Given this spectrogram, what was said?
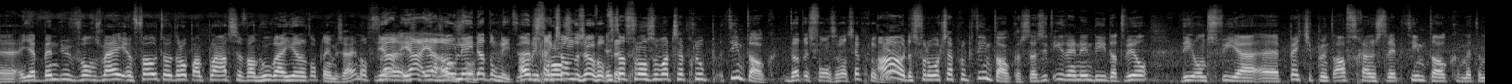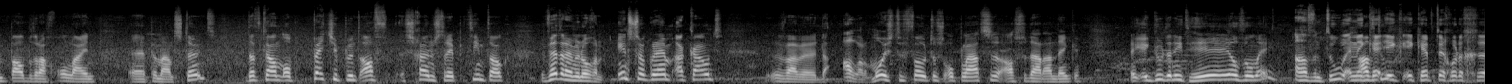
Eh, en jij bent nu volgens mij een foto erop aan het plaatsen van hoe wij hier aan het opnemen zijn. Of, Ja, eh, ja, ja. Oh nee, dat nog niet. Oh, dat die ga ik zo Is dat voor onze WhatsApp groep Teamtalk? Dat is voor onze WhatsApp groep. Oh, dat is voor de WhatsApp groep Teamtalkers. Daar zit iedereen in die dat wil. Die ons via eh petje.af schuinstreep Teamtalk met een bepaald bedrag online per maand steunt. Dat kan op petje.af schuinstreep Teamtalk. Verder hebben we nog een Instagram account. Waar we de allermooiste foto's op plaatsen als we daaraan denken. Ik, ik doe daar niet heel veel mee. Af en toe. En ik, en toe? Ik, ik heb tegenwoordig eh,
